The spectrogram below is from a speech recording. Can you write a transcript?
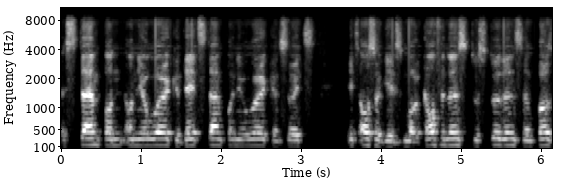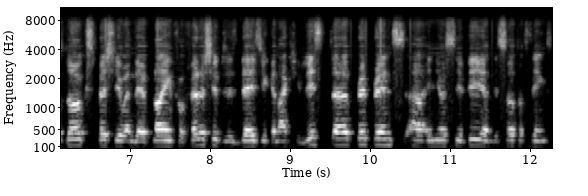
a stamp on, on your work, a date stamp on your work. And so it's, it also gives more confidence to students and postdocs, especially when they're applying for fellowships. These days you can actually list uh, preprints uh, in your CV and this sort of things.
